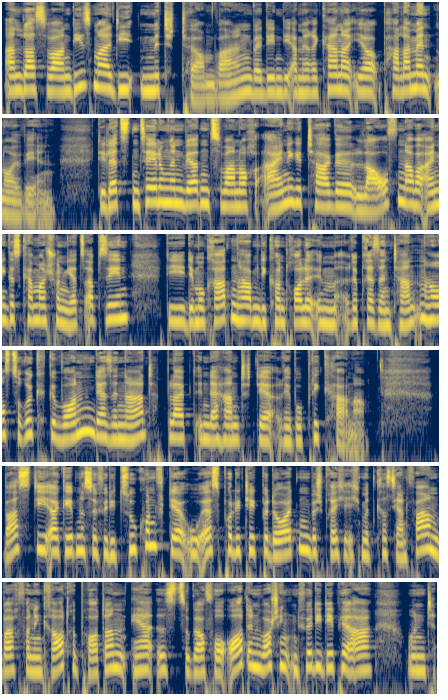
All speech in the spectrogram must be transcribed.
Anlass waren diesmal die Midterm-Wahlen, bei denen die Amerikaner ihr Parlament neu wählen. Die letzten Zählungen werden zwar noch einige Tage laufen, aber einiges kann man schon jetzt absehen. Die Demokraten haben die Kontrolle im Repräsentantenhaus zurückgewonnen. Der Senat bleibt in der Hand der Republikaner. Was die Ergebnisse für die Zukunft der US-Politik bedeuten, bespreche ich mit Christian Fahrenbach von den Krautreportern. Er ist sogar vor Ort in Washington für die DPA und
